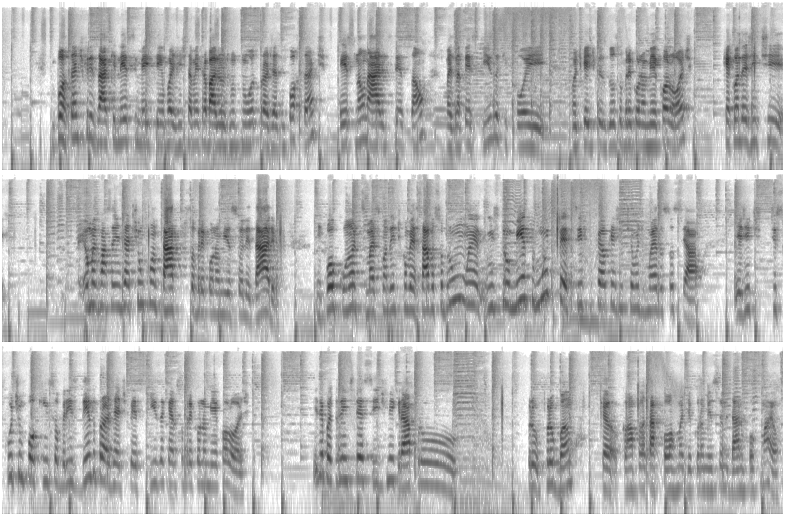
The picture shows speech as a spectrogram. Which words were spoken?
Importante frisar que nesse meio tempo a gente também trabalhou junto num outro projeto importante, esse não na área de extensão, mas na pesquisa, que foi onde que a gente pesquisou sobre economia ecológica, que é quando a gente eu mesmo a gente já tinha um contato sobre economia solidária um pouco antes, mas quando a gente conversava sobre um, um instrumento muito específico, que é o que a gente chama de moeda social. E a gente discute um pouquinho sobre isso dentro do projeto de pesquisa, que era sobre economia ecológica. E depois a gente decide migrar para o pro, pro banco, é, que é uma plataforma de economia solidária um pouco maior.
